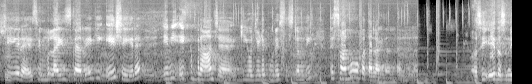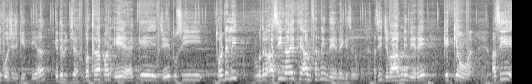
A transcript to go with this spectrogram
ਸ਼ੇਰ ਹੈ ਸਿੰਬਲਾਈਜ਼ ਕਰ ਰਿਹਾ ਕਿ ਇਹ ਸ਼ੇਰ ਹੈ ਇਹ ਵੀ ਇੱਕ ਬ੍ਰਾਂਚ ਹੈ ਕਿ ਉਹ ਜਿਹੜੇ ਪੂਰੇ ਸਿਸਟਮ ਦੀ ਤੇ ਸਾਨੂੰ ਉਹ ਪਤਾ ਲੱਗ ਜਾਂਦਾ ਹੈ। ਅਸੀਂ ਇਹ ਦੱਸਣ ਦੀ ਕੋਸ਼ਿਸ਼ ਕੀਤੀ ਆ, ਇਹਦੇ ਵਿੱਚ ਵੱਖਰਾਪਣ ਇਹ ਹੈ ਕਿ ਜੇ ਤੁਸੀਂ ਤੁਹਾਡੇ ਲਈ ਮਤਲਬ ਅਸੀਂ ਨਾ ਇੱਥੇ ਆਨਸਰ ਨਹੀਂ ਦੇ ਰਹੇ ਕਿਸੇ ਨੂੰ, ਅਸੀਂ ਜਵਾਬ ਨਹੀਂ ਦੇ ਰਹੇ ਕਿ ਕਿਉਂ ਹੈ। ਅਸੀਂ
